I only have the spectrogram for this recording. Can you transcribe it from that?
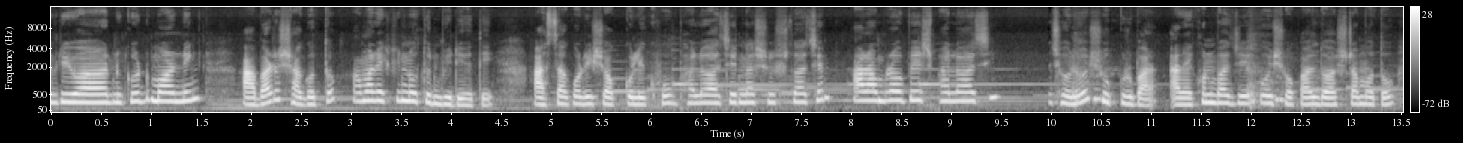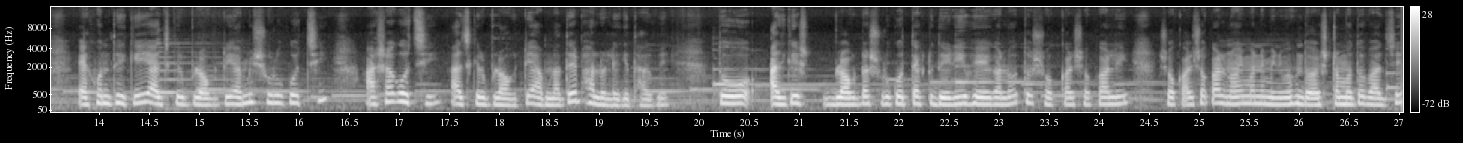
এভরিওয়ান, গুড মর্নিং। আবার স্বাগত আমার একটি নতুন ভিডিওতে। আশা করি সকলে খুব ভালো আছেন না সুস্থ আছেন, আর আমরাও বেশ ভালো আছি। হলো শুক্রবার, আর এখন বাজে ওই সকাল দশটা মতো। এখন থেকেই আজকের ব্লগটি আমি শুরু করছি। আশা করছি আজকের ব্লগটি আপনাদের ভালো লেগে থাকবে। তো আজকে ব্লগটা শুরু করতে একটু দেরি হয়ে গেল। তো সকাল সকালই, সকাল সকাল নয় মানে মিনিমাম দশটা মতো বাজে।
